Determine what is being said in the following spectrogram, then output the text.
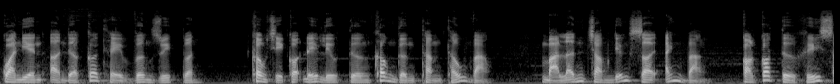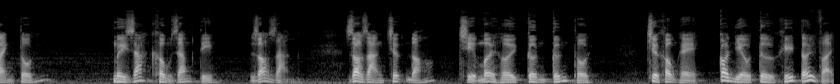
Quả nhiên ở được cơ thể Vương Duy Tuân. Không chỉ có đế lưu tương không ngừng thầm thấu vào, Mà lẫn trong những sợi ánh vàng Còn có tử khí xanh tối. Mình giác không dám tin, Rõ ràng Rõ ràng trước đó chỉ mới hơi cưng cứng thôi, Chứ không hề có nhiều tử khí tới vậy.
